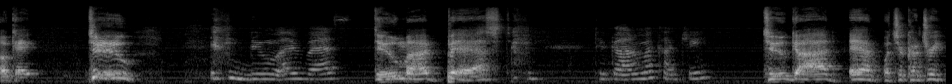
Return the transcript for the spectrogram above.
Okay. Two, do my best do my best to God and my country. to God and what's your country?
